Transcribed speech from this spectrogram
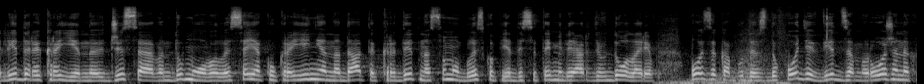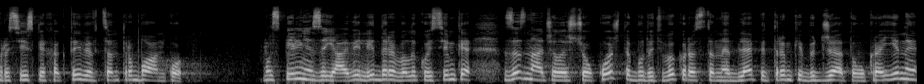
Лідери країн G7 домовилися, як Україні надати кредит на суму близько 50 мільярдів доларів. Позика буде з доходів від заморожених російських активів Центробанку. У спільній заяві лідери Великої Сімки зазначили, що кошти будуть використані для підтримки бюджету України,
